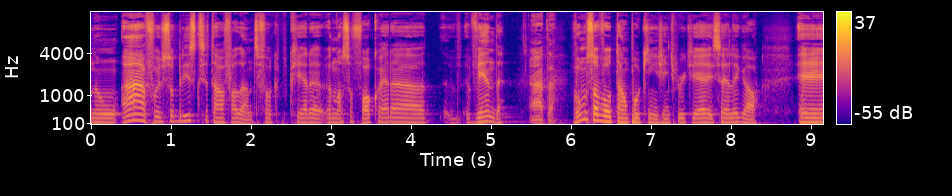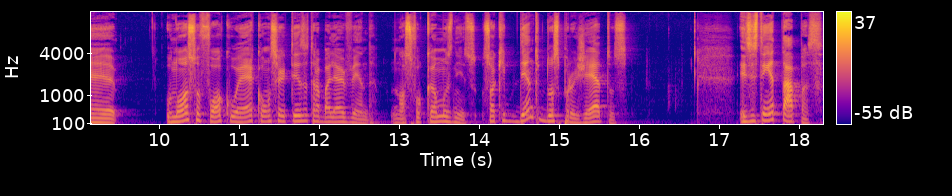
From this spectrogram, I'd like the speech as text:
não... Ah, foi sobre isso que você tava falando. Você falou que era... o nosso foco era venda. Ah, tá. Vamos só voltar um pouquinho, gente, porque isso é legal. É, o nosso foco é, com certeza, trabalhar venda. Nós focamos nisso. Só que dentro dos projetos, existem etapas.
